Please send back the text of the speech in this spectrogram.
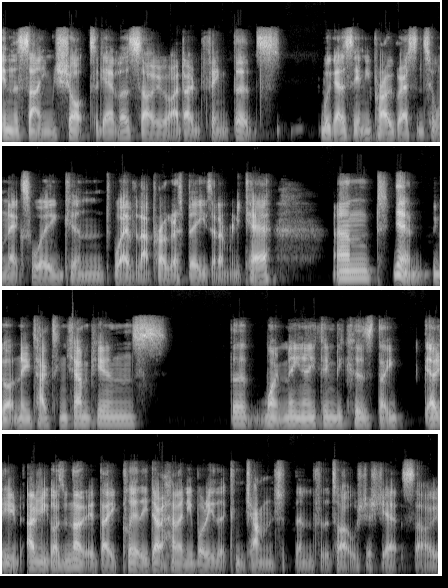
in the same shot together. So I don't think that we're going to see any progress until next week. And whatever that progress be, I don't really care. And yeah, we got new tag team champions that won't mean anything because they, as you as you guys have noted, they clearly don't have anybody that can challenge them for the titles just yet. So,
